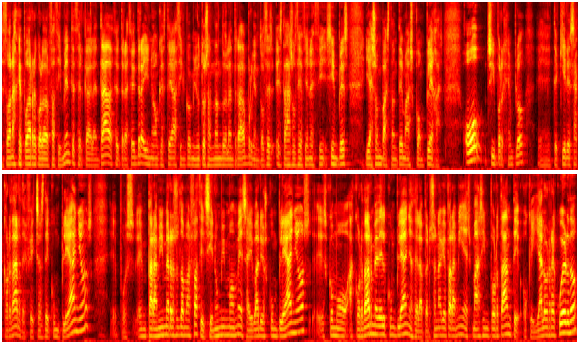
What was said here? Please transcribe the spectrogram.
zonas que pueda recordar fácilmente, cerca de la entrada, etcétera, etcétera, y no que esté a cinco minutos andando de la entrada, porque entonces estas asociaciones simples ya son bastante más complejas. O si, por ejemplo, eh, te quieres acordar de fechas de cumpleaños, eh, pues para mí me resulta más fácil. Si en un mismo mes hay varios cumpleaños, es como acordarme del cumpleaños de la persona que para mí es más importante o que ya lo recuerdo,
